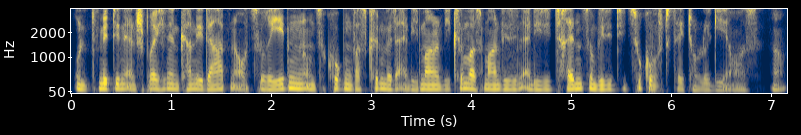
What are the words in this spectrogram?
und mit den entsprechenden Kandidaten auch zu reden und zu gucken, was können wir da eigentlich machen wie können wir es machen, wie sind eigentlich die Trends und wie sieht die Zukunftstechnologie aus. Ja.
